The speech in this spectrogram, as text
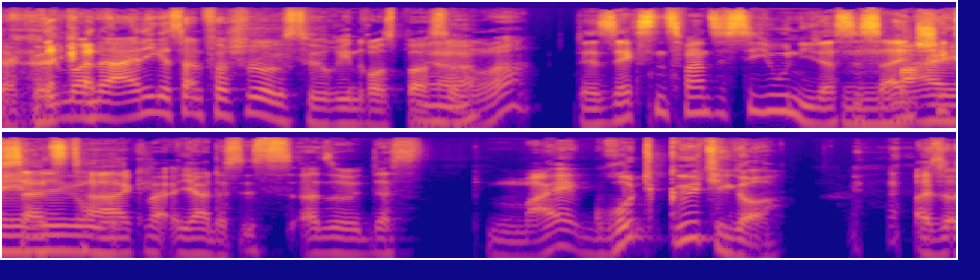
Da könnte man einiges an Verschwörungstheorien rausbasteln, ja. oder? Der 26. Juni, das ist ein Meine Schicksalstag. Ja, das ist also das mein grundgültiger. Also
